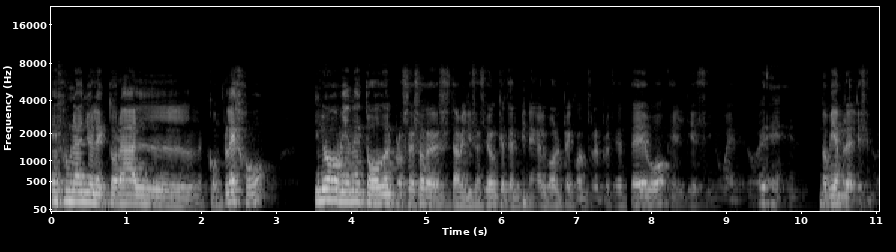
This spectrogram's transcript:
Es un año electoral complejo y luego viene todo el proceso de desestabilización que termina en el golpe contra el presidente Evo el 19, ¿no? Eh, en noviembre del 19.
